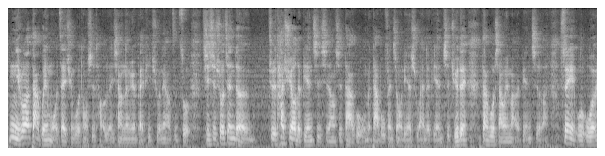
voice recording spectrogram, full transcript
你若要大规模在全国同时讨论，像能源白皮书那样子做，其实说真的。就是它需要的编制，实际上是大过我们大部分这种联署案的编制，绝对大过沙威玛的编制了。所以，我我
